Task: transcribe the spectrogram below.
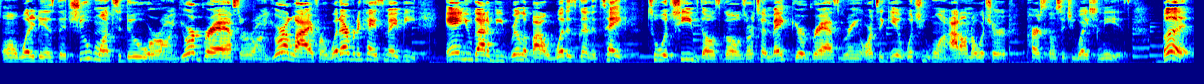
on what it is that you want to do or on your grass or on your life or whatever the case may be. And you got to be real about what it's going to take to achieve those goals or to make your grass green or to get what you want. I don't know what your personal situation is, but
